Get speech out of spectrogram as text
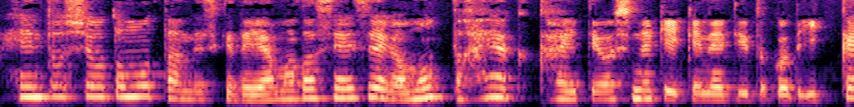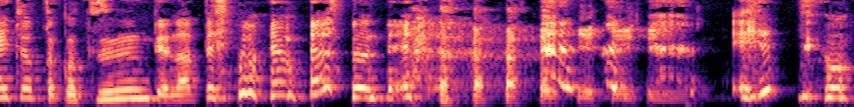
返答しようと思ったんですけど、山田先生がもっと早く回転をしなきゃいけないっていうところで、一回ちょっとこうズーンってなってしまいましたね。え？って思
